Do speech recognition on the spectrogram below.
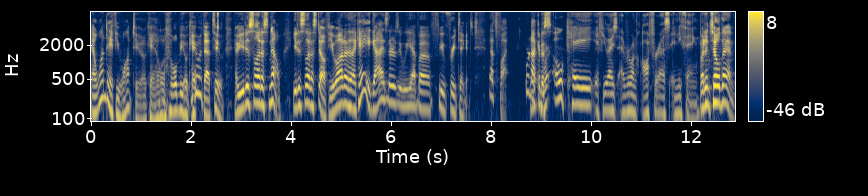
Now, one day, if you want to, okay, we'll, we'll be okay with that too. Now, You just let us know. You just let us know if you want to. Like, hey guys, there's we have a few free tickets. That's fine. We're not going to. We're okay if you guys ever want to offer us anything. But until then,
